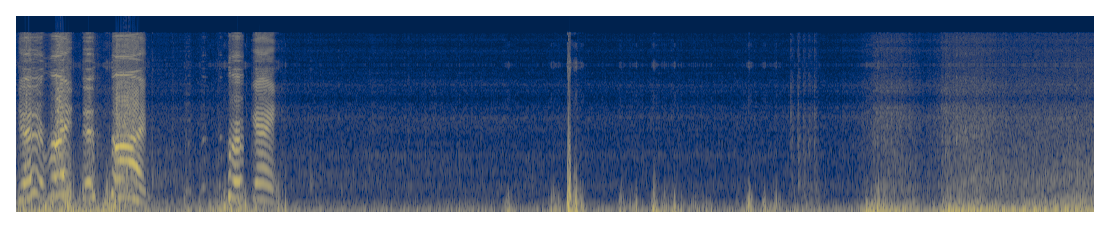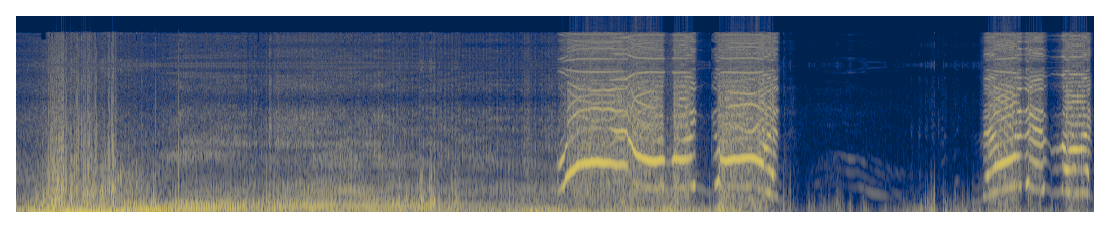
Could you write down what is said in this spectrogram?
Get it right this time. Okay. Oh my god! That is not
